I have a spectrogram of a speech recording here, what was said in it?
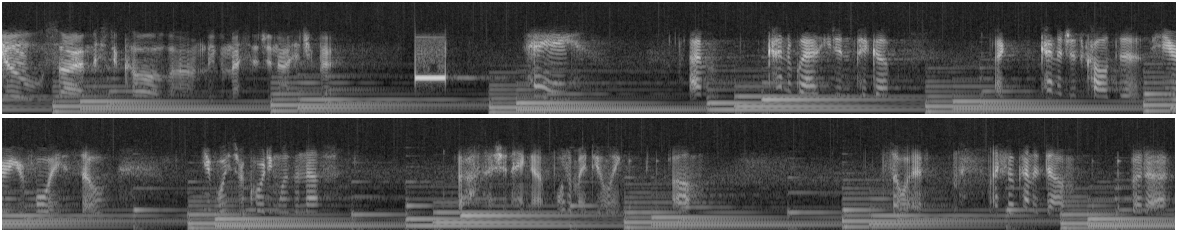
Yo, sorry I missed your call. Um, leave a message and I'll hit you back. Hey. I'm kind of glad you didn't pick up. I kind of just called to hear your voice, so your voice recording was enough. Ugh, I should hang up. What am I doing? Um. So I, I feel kind of dumb, but uh,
